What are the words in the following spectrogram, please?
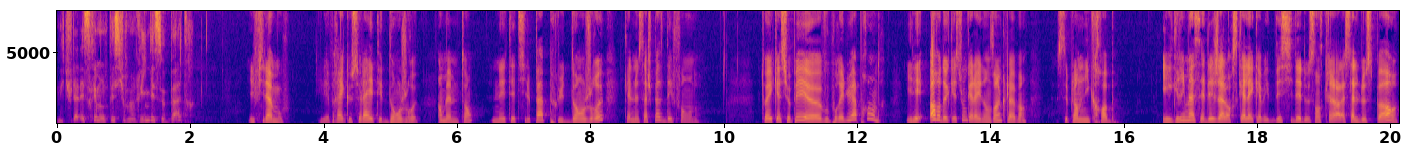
Mais tu la laisserais monter sur un ring et se battre? Il fit la moue. Il est vrai que cela était dangereux. En même temps, n'était-il pas plus dangereux qu'elle ne sache pas se défendre? Toi et Cassiopée, euh, vous pourrez lui apprendre. Il est hors de question qu'elle aille dans un club. Hein. C'est plein de microbes. Il grimaçait déjà lorsqu'Alec avait décidé de s'inscrire à la salle de sport.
